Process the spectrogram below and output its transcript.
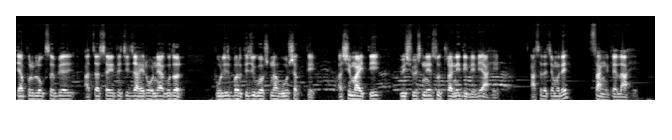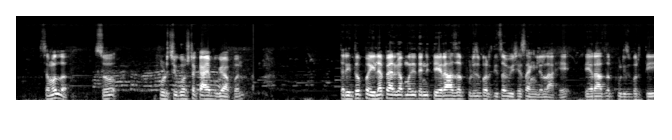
त्यापूर्वी लोकसभे आचारसंहितेची जाहीर होण्याअगोदर पोलीस भरतीची घोषणा होऊ शकते अशी माहिती विश्वसनीय सूत्रांनी दिलेली आहे. असं त्याच्यामध्ये सांगितलेलं आहे. समजलं? सो पुढची गोष्ट काय बघूया आपण? तर इथं पहिल्या पॅराग्राफमध्ये त्यांनी तेरा हजार पोलीस भरतीचा विषय सांगलेला आहे. तेरा हजार पोलीस भरती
